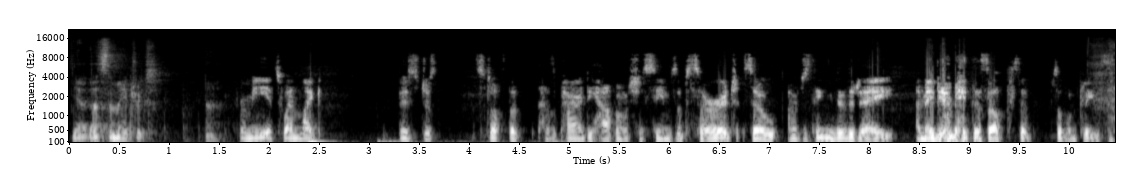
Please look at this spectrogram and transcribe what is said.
yeah, that's the Matrix. For me, it's when like there's just stuff that has apparently happened which just seems absurd. So I was just thinking the other day, and maybe I made this up, so someone please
